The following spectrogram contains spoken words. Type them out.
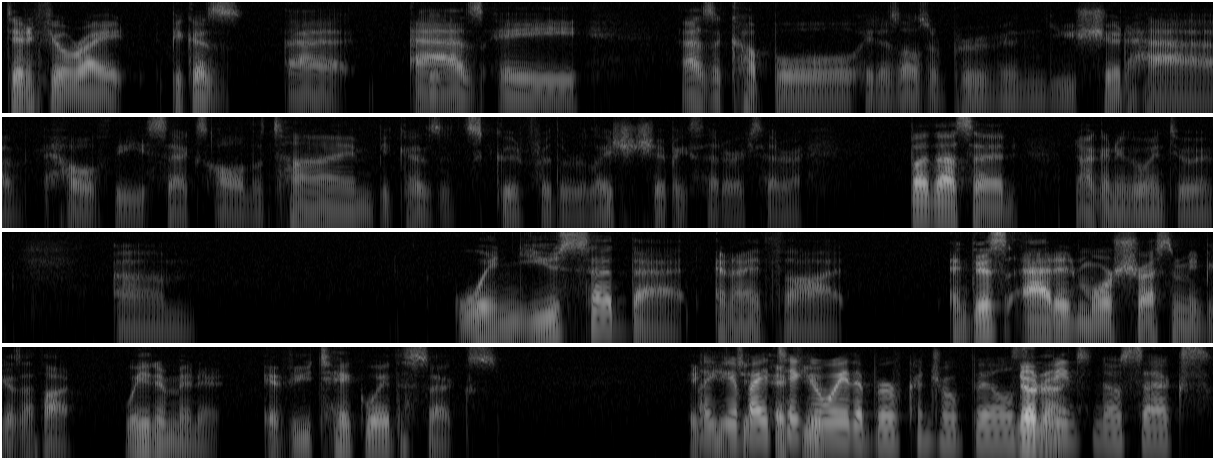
didn't feel right because uh, as a as a couple, it is also proven you should have healthy sex all the time because it's good for the relationship, et cetera, et cetera. But that said, not going to go into it. Um, when you said that, and I thought, and this added more stress to me because I thought, wait a minute, if you take away the sex, like you if I take you- away the birth control pills, No, it no. means no sex.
